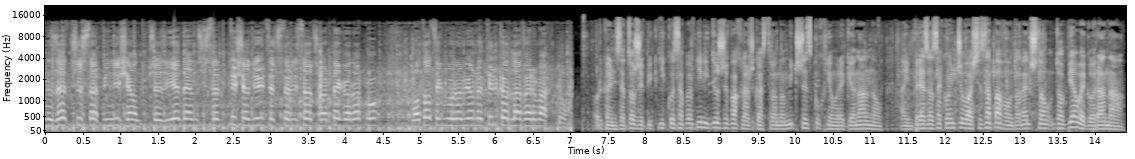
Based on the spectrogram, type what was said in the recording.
NZ 350 przez 1 z 1944 roku. Motocykl był robiony tylko dla Wehrmachtu. Organizatorzy pikniku zapewnili duży wachlarz gastronomiczny z kuchnią regionalną, a impreza zakończyła się zabawą taneczną do białego rana.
